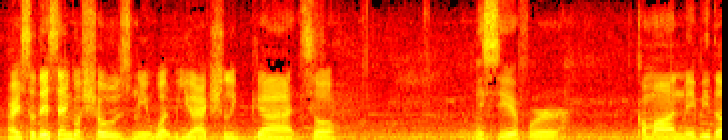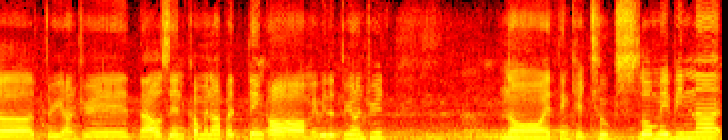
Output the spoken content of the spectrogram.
Alright, so this angle shows me what you actually got. So, let me see if we're... Come on, maybe the 300,000 coming up, I think. Oh, maybe the 300? No, I think you're too slow. Maybe not.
